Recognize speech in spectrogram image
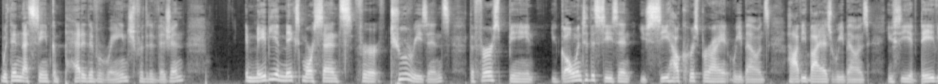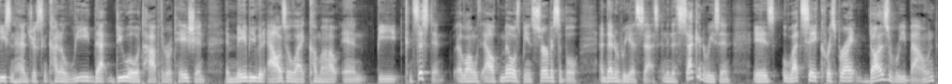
within that same competitive range for the division. It, maybe it makes more sense for two reasons. The first being you go into the season, you see how Kris Bryant rebounds, Javi Baez rebounds. You see if Davies and Hendricks can kind of lead that duo atop the rotation, and maybe you could also like come out and be consistent, along with Alec Mills being serviceable, and then reassess. And then the second reason is let's say Kris Bryant does rebound,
